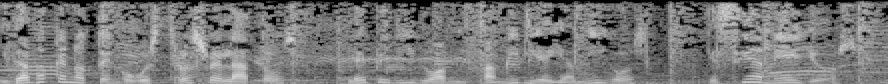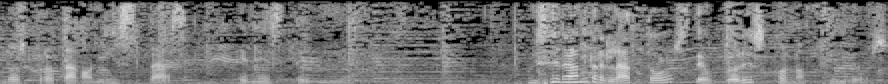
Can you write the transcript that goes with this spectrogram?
y dado que no tengo vuestros relatos, le he pedido a mi familia y amigos que sean ellos los protagonistas en este día. Hoy serán relatos de autores conocidos,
